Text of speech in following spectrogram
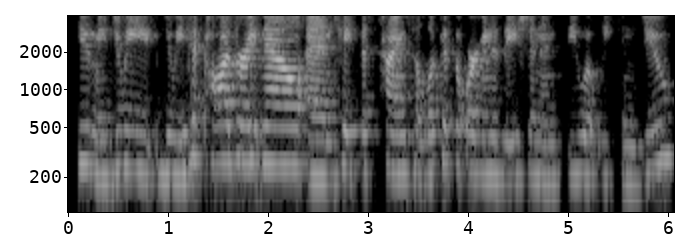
excuse me do we do we hit pause right now and take this time to look at the organization and see what we can do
